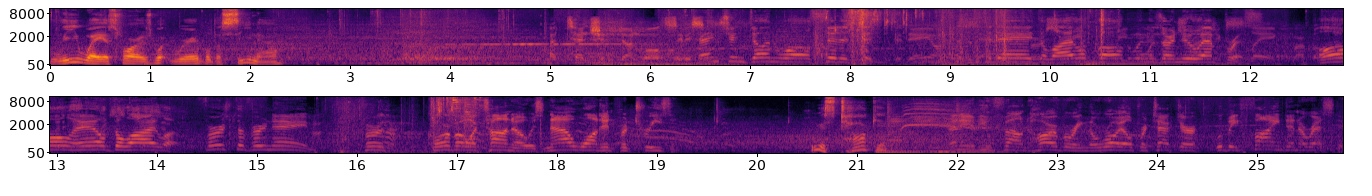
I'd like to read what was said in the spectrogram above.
leeway as far as what we're able to see now. Attention, Dunwall citizens. Attention Dunwall citizens. As of today, Delilah Kaldwin is our new empress. All hail Delilah, first of her name. Further, Corvo Attano is now wanted for treason. Who is talking? Any of you found harboring the royal protector will be fined and arrested.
